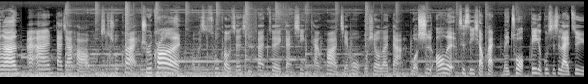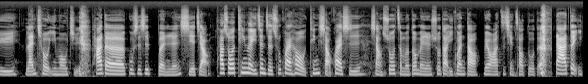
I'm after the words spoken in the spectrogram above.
安安，安安，大家好，我们是出快 True Crime，我们是出口真实犯罪感性谈话节目。我是 Olanda，我是 Olive，这是一小块，没错。第一个故事是来自于篮球 emoji，他的故事是本人邪教。他说听了一阵子出快后，听小块时想说怎么都没人说到一贯道，没有啊，之前超多的，大家对一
